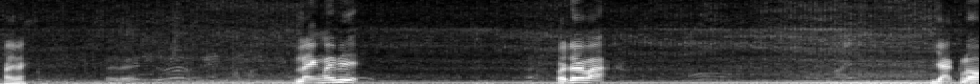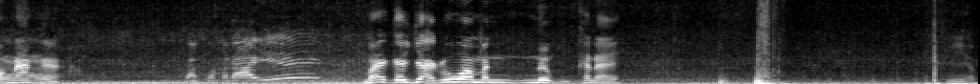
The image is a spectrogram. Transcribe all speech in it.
ไปไหมไปเลยแรงไหมพี่ ไปด้วยปะอยากลองนั่งอะขับธรรมดาเอง ไม่ก็อยากรู้ว่ามันหนึบแค่ไหนนี่ครับ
